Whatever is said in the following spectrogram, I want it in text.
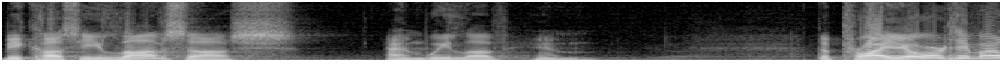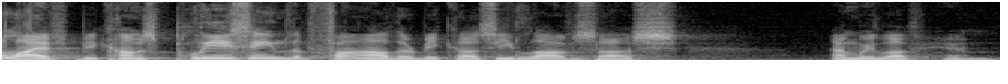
because He loves us and we love Him. The priority of our life becomes pleasing the Father because He loves us and we love Him.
